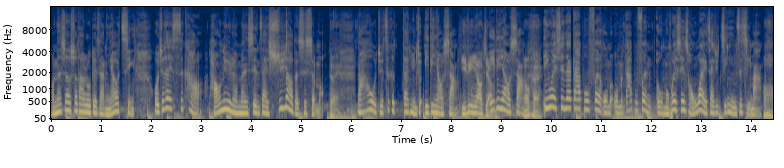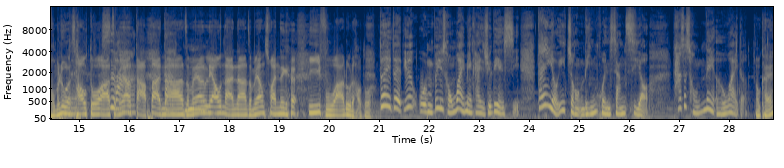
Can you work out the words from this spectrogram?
我那时候受到陆队长的邀请，我就在思考好女人们现在需要的是什么。对，然后我觉得这个单元就一定要上，一定要讲，一定要上。OK，因为现在大部分我们我们大部分我们会先从外在去经营自己嘛。哦，我们录了超多啊，怎么样打扮啊，怎么样撩男啊，怎么样穿那个衣服啊，录了好多。对对，因为我们必须从外面开始去练习，但是有一种灵魂香气哦。它是从内而外的，OK，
